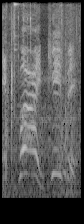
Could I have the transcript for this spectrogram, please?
It's fine, keep it!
